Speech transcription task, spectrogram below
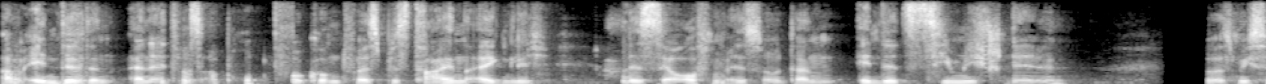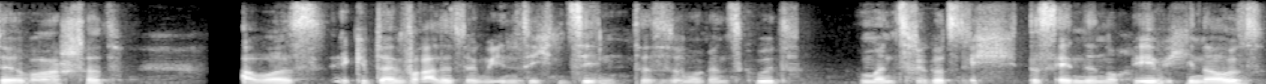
am Ende dann ein etwas abrupt vorkommt, weil es bis dahin eigentlich alles sehr offen ist und dann endet es ziemlich schnell, was mich sehr überrascht hat. Aber es ergibt einfach alles irgendwie in sich einen Sinn. Das ist immer ganz gut. Und man zögert sich das Ende noch ewig hinaus.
